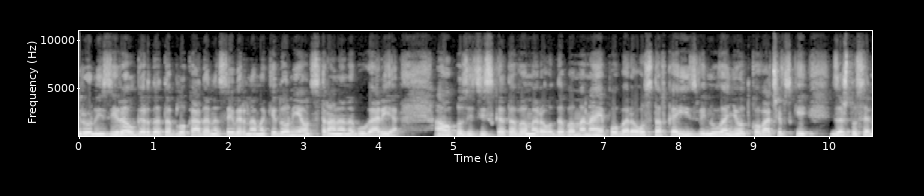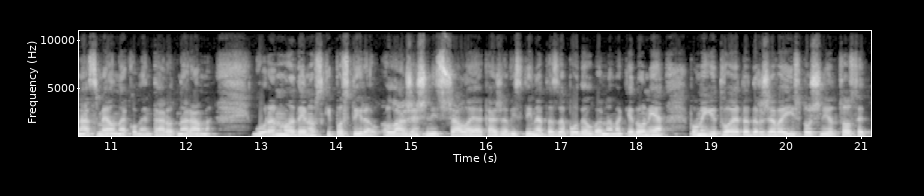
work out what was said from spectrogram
иронизирал грдата блокада на Северна Македонија од страна на Бугарија, а опозицијската ВМРО ДПМН е побара оставка и извинување од Ковачевски зашто се насмеал на коментарот на Рама. Горан Младеновски постирал, лажеш низ шала ја кажа вистината за поделба на Македонија помеѓу твојата држава и источниот сосед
